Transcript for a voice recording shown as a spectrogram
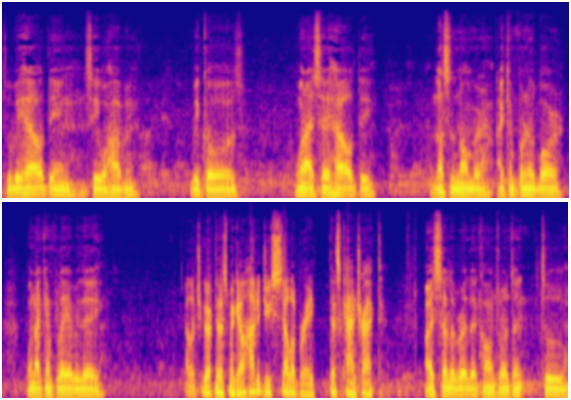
to be healthy and see what happens. Because when I say healthy, that's the number I can put on the board when I can play every day. I'll let you go after this, Miguel. How did you celebrate this contract? I celebrate the contract to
